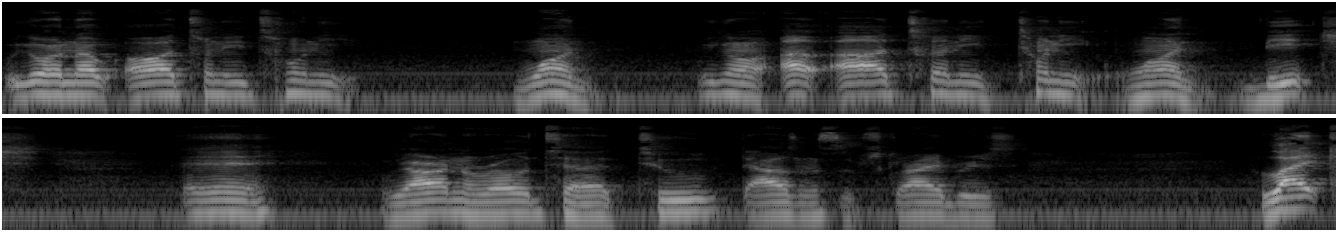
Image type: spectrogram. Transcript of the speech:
we going up all 2021. We going up all 2021, bitch. And we are on the road to 2,000 subscribers. Like,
